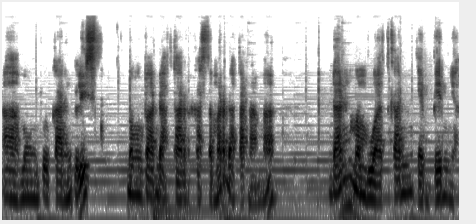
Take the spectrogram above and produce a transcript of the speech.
uh, mengumpulkan list mengumpulkan daftar customer, daftar nama, dan membuatkan campaignnya.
